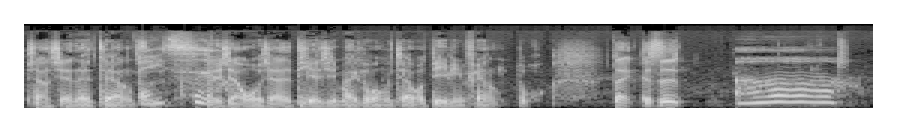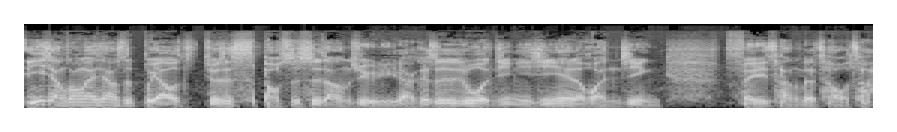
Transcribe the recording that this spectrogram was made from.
像现在这样子，对，像我现在贴近麦克风讲，我低频非常多，但可是。哦，理想状态下是不要，就是保持适当距离啊。可是如果你你今天的环境非常的嘈杂，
